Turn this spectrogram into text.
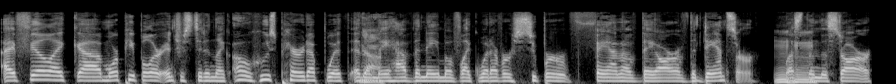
I feel like uh, more people are interested in like, oh, who's paired up with, and then Yeah. they have the name of like whatever super fan of they are of the dancer, less Mm-hmm. than the star.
